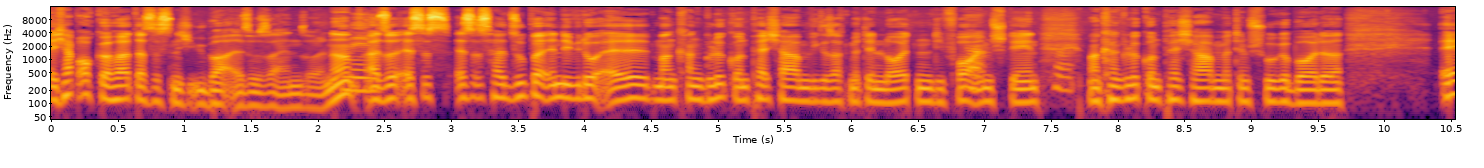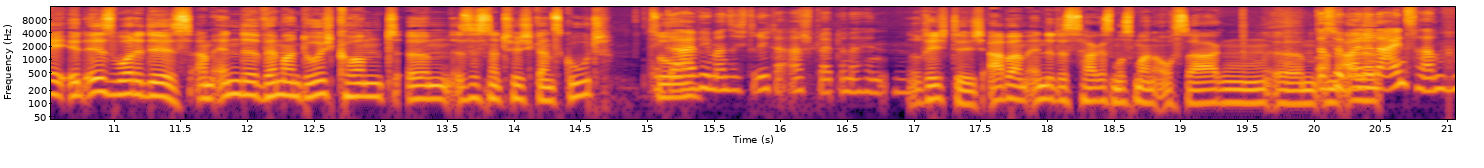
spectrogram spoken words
Ich habe auch gehört, dass es nicht überall so sein soll. Ne? Nee. Also es ist, es ist halt super individuell. Man kann Glück und Pech haben, wie gesagt, mit den Leuten, die vor Ja. einem stehen. Ja. Man kann Glück und Pech haben mit dem Schulgebäude. Ey, it is what it is. Am Ende, wenn man durchkommt, ähm, ist es natürlich ganz gut. So. Egal wie man sich dreht, der Arsch bleibt immer hinten. Richtig, aber am Ende des Tages muss man auch sagen, ähm, Dass wir beide alle, eine Eins haben.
